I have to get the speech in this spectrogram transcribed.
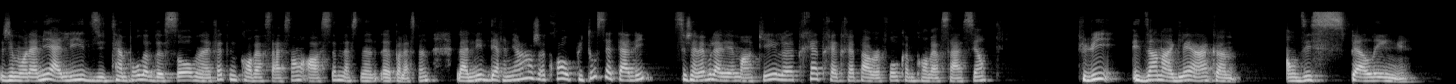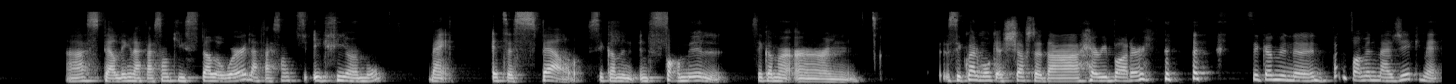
J'ai mon ami Ali du Temple of the Soul. On avait fait une conversation awesome la semaine, euh, pas la semaine, l'année dernière, je crois, ou plutôt cette année. Si jamais vous l'avez manqué, très, très, très powerful comme conversation. Puis lui, il dit en anglais, hein, comme on dit spelling. Hein, spelling, la façon que tu spell a word, la façon que tu écris un mot. Ben, it's a spell. C'est comme une, formule. C'est comme un, c'est quoi le mot que je cherche dans Harry Potter? c'est comme une, pas une formule magique, mais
